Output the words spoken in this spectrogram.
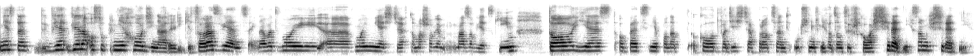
niestety wie, wiele osób nie chodzi na religię, coraz więcej. Nawet w, mojej, e, w moim mieście, w Tomaszowie Mazowieckim, to jest obecnie ponad około 20% uczniów niechodzących w szkołach średnich, samych średnich.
